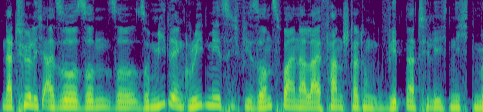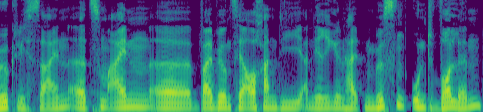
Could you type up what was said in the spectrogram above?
natürlich, also so, so, so Meet and Greet mäßig wie sonst bei einer Live-Veranstaltung wird natürlich nicht möglich sein. Äh, zum einen, äh, weil wir uns ja auch an die, an die Regeln halten müssen und wollen.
